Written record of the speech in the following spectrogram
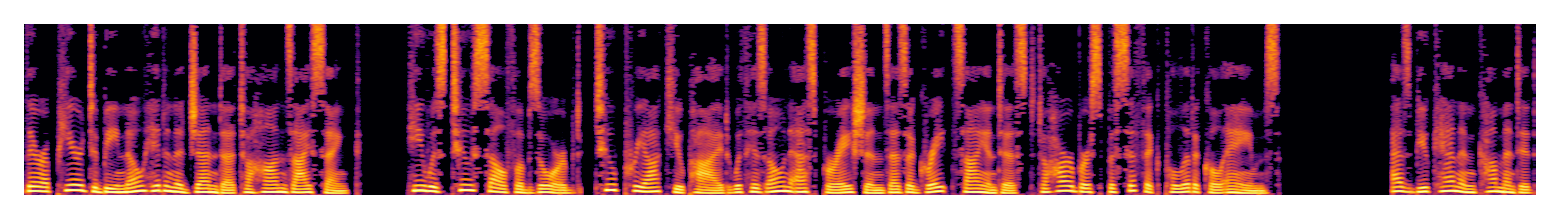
there appeared to be no hidden agenda to Hans Eysenck. He was too self-absorbed, too preoccupied with his own aspirations as a great scientist to harbor specific political aims. As Buchanan commented,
